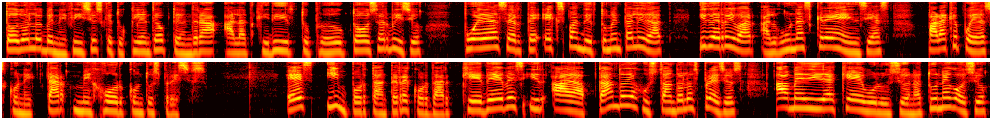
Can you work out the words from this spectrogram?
todos los beneficios que tu cliente obtendrá al adquirir tu producto o servicio puede hacerte expandir tu mentalidad y derribar algunas creencias para que puedas conectar mejor con tus precios. Es importante recordar que debes ir adaptando y ajustando los precios a medida que evoluciona tu negocio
